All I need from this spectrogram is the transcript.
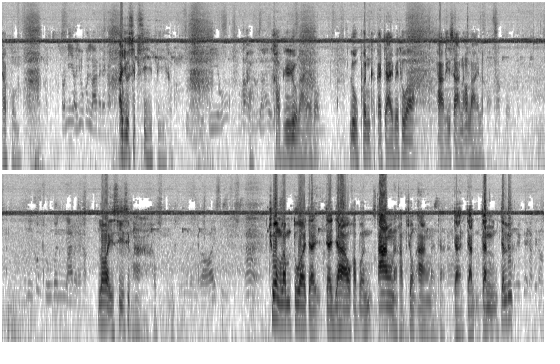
ครับผม ตอนนี้อายุเพิ่นหลายไปไหนครับอายุ 14 ปีครับ14ปีโอ้ว่าอายุหลายครับอยู่อยู่หลายแล้วครับ ลูกเพิ่นก็กระจายไปทั่วภาคอีสานเฮาหลายแล้วครับครับผมอันนี้ความสูงเพิ่นหลายไปไหนครับ145ครับสูงหนึ่งร้อยสี่สิบ ห้าช่วงลำตัวจะจะยาวครับบนอ่างนะครับ ช่วงอ่างนะจะจะจะจะจะลึกเล็กด้วยครับพี่น้อง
